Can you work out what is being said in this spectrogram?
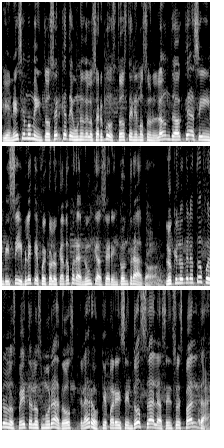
Y en ese momento, cerca de uno de los arbustos, tenemos un long dog casi invisible que fue colocado para nunca ser encontrado. Lo que lo delató fueron los pétalos morados, claro que parecen dos alas en su espalda.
